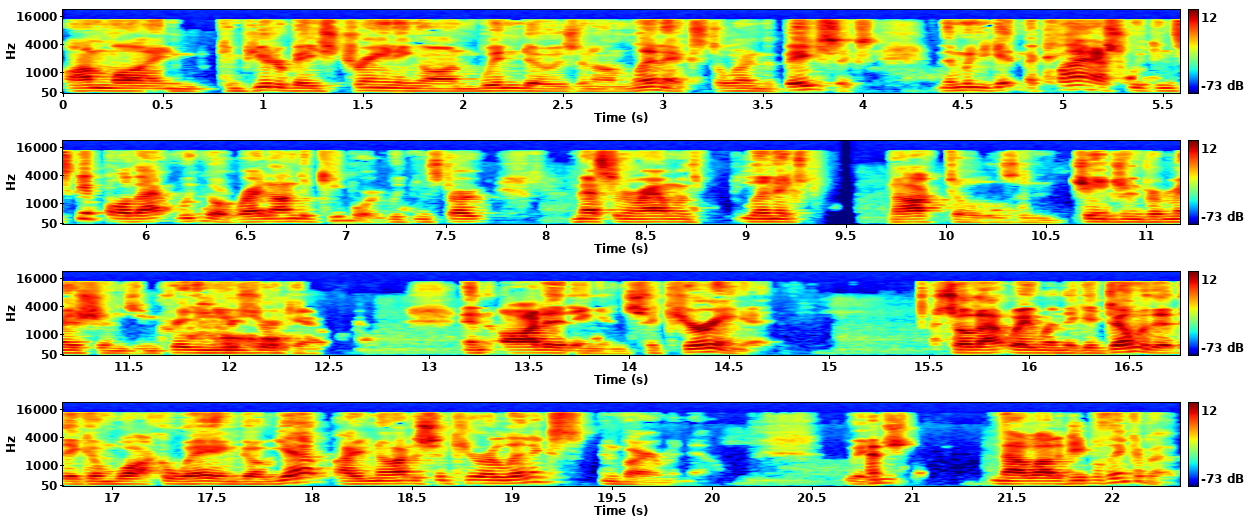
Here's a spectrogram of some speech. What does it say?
online computer based training on Windows and on Linux to learn the basics. And then when you get in the class, we can skip all that. We can go right on the keyboard. We can start messing around with Linux octals and changing permissions and creating user oh. accounts and auditing and securing it. So that way, when they get done with it, they can walk away and go, "Yeah, I know how to secure a Linux environment now," which and, not a lot of people think about.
